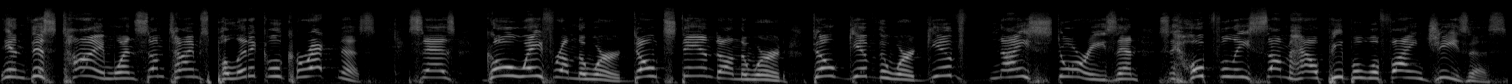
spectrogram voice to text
in this time when sometimes political correctness says, go away from the Word, don't stand on the Word, don't give the Word, give nice stories, and hopefully somehow people will find Jesus.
